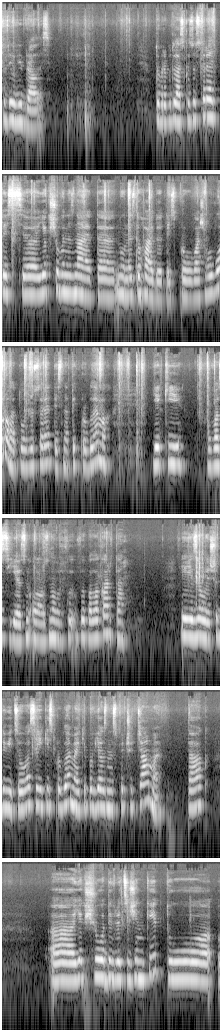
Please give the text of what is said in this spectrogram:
сюди увібралась. Добре, будь ласка, зосередьтесь, е, якщо ви не знаєте, ну, не здогадуєтесь про вашого ворога, то зосередьтесь на тих проблемах, які у вас є. О, знову ж випала карта. Я її залишу. Дивіться, у вас є якісь проблеми, які пов'язані з почуттями, так? Е, Якщо дивляться жінки, то е,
